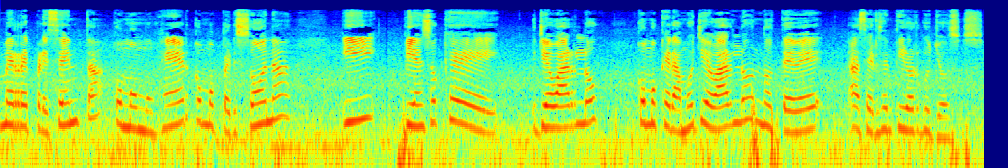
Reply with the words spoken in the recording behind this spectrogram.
me representa como mujer, como persona y pienso que llevarlo como queramos llevarlo nos debe hacer sentir orgullosos.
